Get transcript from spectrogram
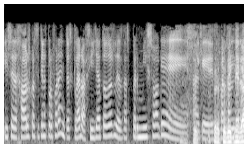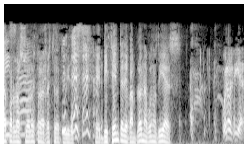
y se dejaba los calcetines por fuera, entonces claro, así ya todos les das permiso a que, a que se Pero tu partan de dignidad por los suelos para el resto de tu vida. Eh, Vicente de Pamplona, buenos días. Buenos días.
